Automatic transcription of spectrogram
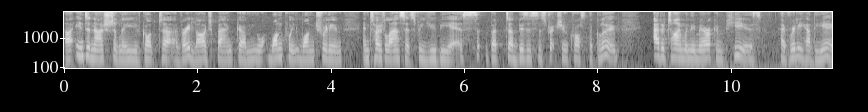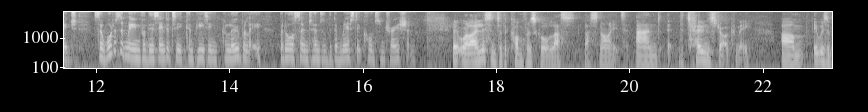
Uh, internationally, you've got uh, a very large bank, um, 1.1 trillion in total assets for UBS, but uh, businesses stretching across the globe at a time when the American peers have really had the edge. So, what does it mean for this entity competing globally, but also in terms of the domestic concentration? Look, well, I listened to the conference call last last night, and the tone struck me. Um, it was a,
